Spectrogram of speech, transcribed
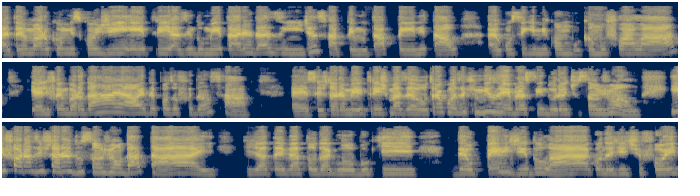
Aí teve uma hora que eu me escondi entre as indumentárias das Índias, sabe? Tem muita pena e tal. Aí eu consegui me camuflar lá. E aí ele foi embora da Arraial e depois eu fui dançar. É, essa história é meio triste, mas é outra coisa que me lembra, assim, durante o São João. E fora as histórias do São João da Thay, que já teve a toda Globo que deu perdido lá, quando a gente foi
